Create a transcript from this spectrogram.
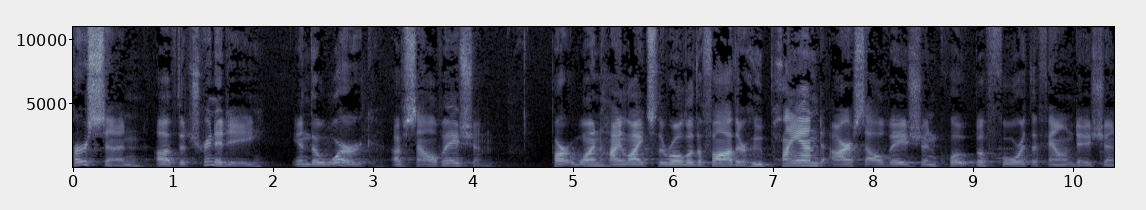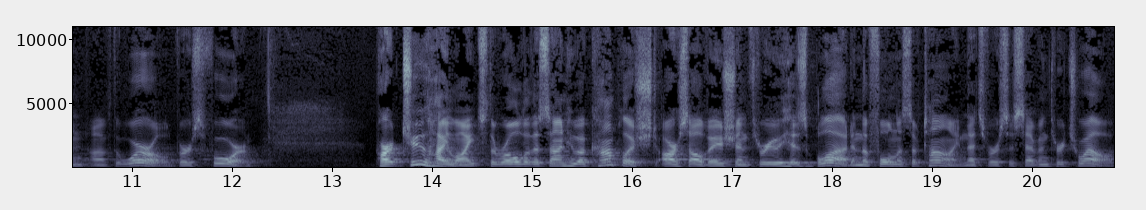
person of the Trinity in the work of salvation. Part 1 highlights the role of the Father, who planned our salvation, quote, before the foundation of the world, verse 4. Part 2 highlights the role of the Son who accomplished our salvation through his blood in the fullness of time. That's verses 7 through 12.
